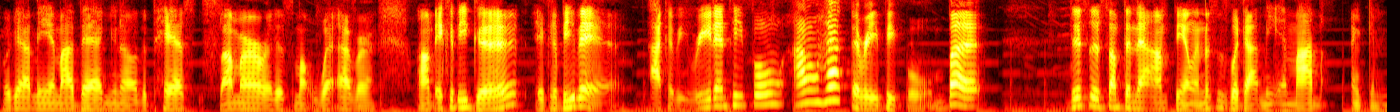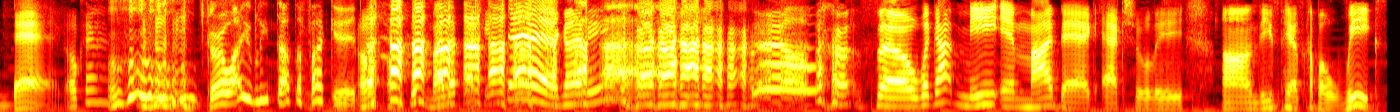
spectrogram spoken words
what got me in my bag, you know, the past summer or this month, whatever. Um, it could be good, it could be bad. I could be reading people, I don't have to read people, but this is something that I'm feeling. This is what got me in my fucking bag, okay? Girl, why you bleeped out the fuck it? Oh, motherfucking bag, honey. so what got me in my bag actually um these past couple of weeks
